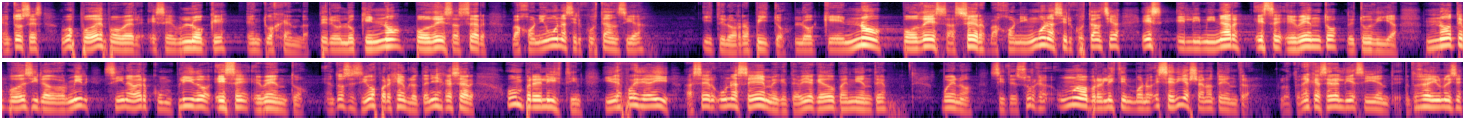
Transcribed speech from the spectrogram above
Entonces, vos podés mover ese bloque en tu agenda, pero lo que no podés hacer bajo ninguna circunstancia, y te lo repito, lo que no podés hacer bajo ninguna circunstancia es eliminar ese evento de tu día. No te podés ir a dormir sin haber cumplido ese evento. Entonces, si vos, por ejemplo, tenías que hacer un pre-listing y después de ahí hacer una CM que te había quedado pendiente, bueno, si te surge un nuevo pre-listing, bueno, ese día ya no te entra lo tenés que hacer el día siguiente. Entonces ahí uno dice,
